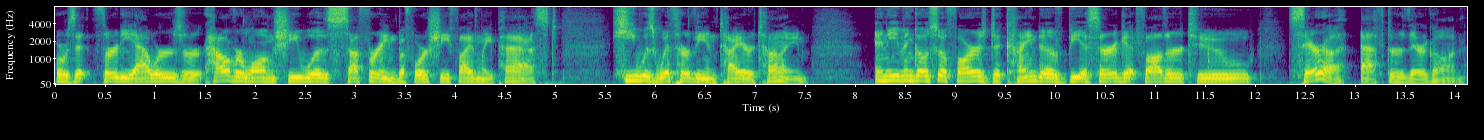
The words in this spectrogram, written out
or was it 30 hours or however long she was suffering before she finally passed he was with her the entire time. And even go so far as to kind of be a surrogate father to Sarah after they're gone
